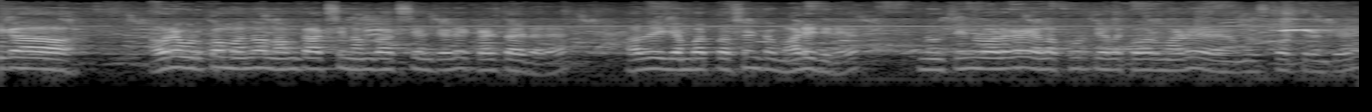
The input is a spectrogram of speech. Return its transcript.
ಈಗ ಅವರೇ ಹುಡ್ಕೊಂಬಂದು ನಮ್ಗೆ ಹಾಕ್ಸಿ ನಮ್ಗೆ ಹಾಕ್ಸಿ ಅಂತೇಳಿ ಕೇಳ್ತಾ ಇದ್ದಾರೆ. ಆದರೆ ಈಗ ಎಂಬತ್ತು ಪರ್ಸೆಂಟ್ ಮಾಡಿದ್ದೀರಿ. ಇನ್ನೊಂದು ತಿಂಗಳೊಳಗೆ ಎಲ್ಲ ಪೂರ್ತಿ ಎಲ್ಲ ಕವರ್ ಮಾಡಿ ಮುಗಿಸ್ಕೊಡ್ತೀರಿ ಅಂತೇಳಿ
